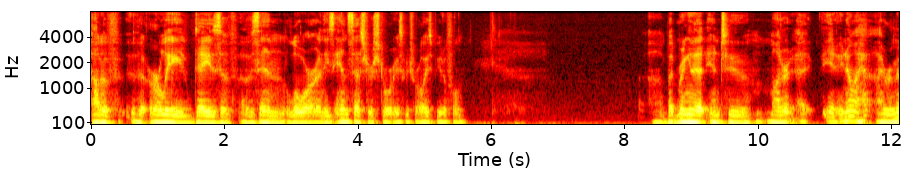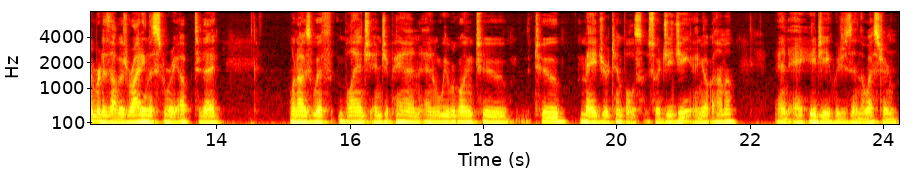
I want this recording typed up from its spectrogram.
out of the early days of, of Zen lore and these ancestor stories, which were always beautiful, uh, but bringing that into modern, uh, you know, I, I remembered as I was writing the story up today when I was with Blanche in Japan, and we were going to two major temples, Sojiji in Yokohama and Eiheiji, which is in the western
